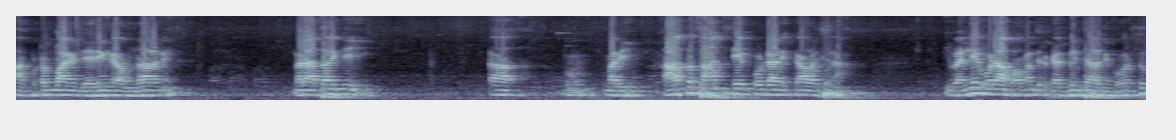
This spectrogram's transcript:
ఆ కుటుంబానికి ధైర్యంగా ఉండాలని. మరి అతనికి మరి ఆత్మశాంతి చేకూడడానికి కావలసిన ఇవన్నీ కూడా భగవంతుడు కల్పించాలని కోరుతూ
